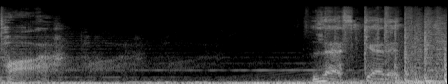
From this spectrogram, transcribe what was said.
paw. Let's get it.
